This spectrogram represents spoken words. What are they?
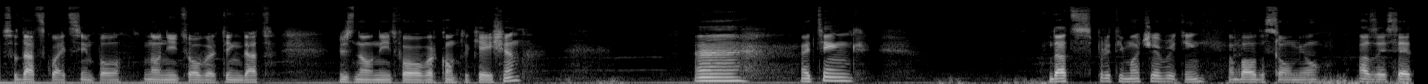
So that's quite simple. No need to overthink that. There's no need for over complication uh, I think that's pretty much everything about the sawmill. As I said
